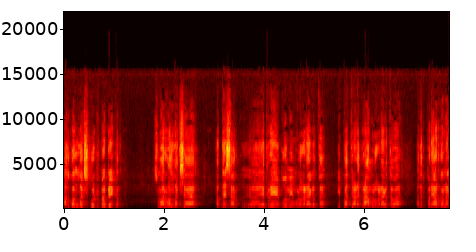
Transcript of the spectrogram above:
ಅದಕ್ಕೊಂದು ಲಕ್ಷ ಕೋಟಿ ರೂಪಾಯಿ ಬೇಕದು. ಸುಮಾರು ಒಂದು ಲಕ್ಷ ಹದಿನೈದು ಸಾವಿರ ಎಕರೆ ಭೂಮಿ ಮುಳುಗಡೆ ಆಗುತ್ತೆ? ಇಪ್ಪತ್ತೆರಡು ಗ್ರಾಮ್ ಮುಳುಗಡೆ ಆಗ್ತಾವೆ ಅದಕ್ಕೆ ಪರಿಹಾರಧನ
